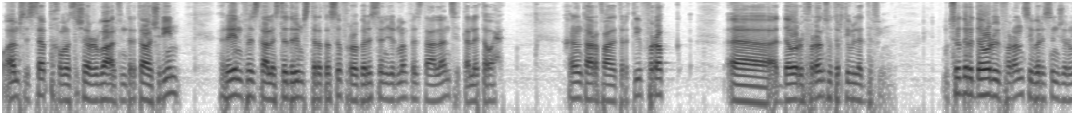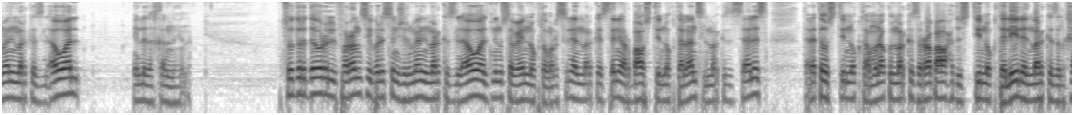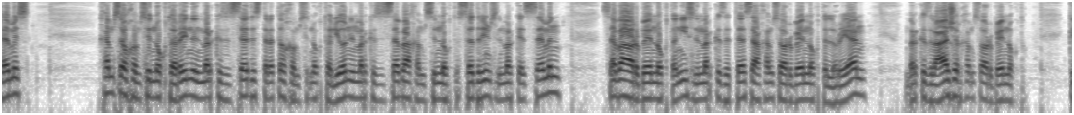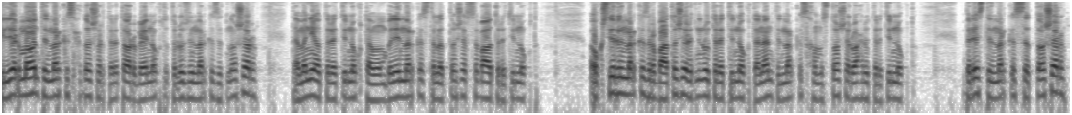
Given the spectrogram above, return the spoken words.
وأمس السبت 15 4 2023 رين فازت على استاد ريمس 3 0 وباريس سان جيرمان فازت على لانس 3 1 خلينا نتعرف على ترتيب فرق. آه الدوري الفرنسي وترتيب الهدافين. متصدر الدوري الفرنسي باريس سان جيرمان المركز الأول. إيه اللي دخلنا هنا؟ متصدر الدوري الفرنسي باريس سان جيرمان المركز الأول 72 نقطة. مارسيليا المركز الثاني 64 نقطة. لانس المركز الثالث 63 نقطة. موناكو المركز الرابع 61 نقطة. ليل المركز الخامس 55 نقطة. رين المركز السادس 53 نقطة. ليون المركز السابع 50 نقطة. ستاد ريمس المركز الثامن 47 نقطة. نيس المركز التاسع 45 نقطة. لوريان المركز العاشر 45 نقطة. كليرمونت المركز 11 43 نقطة. تولوز المركز 12 38 نقطة. مونبليه المركز 13 37 نقطة. أوكسير المركز 14 32 نقطة. نانت المركز 15 31 نقطة. بريست المركز 16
